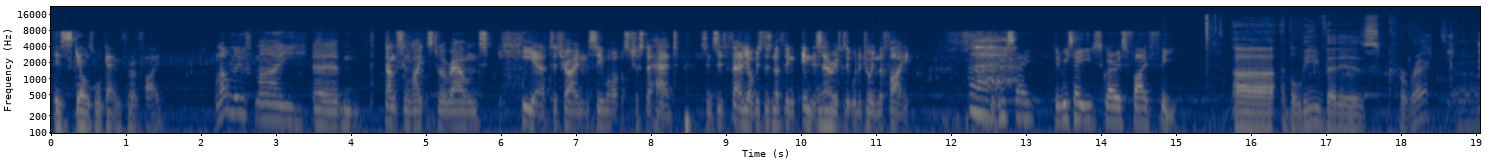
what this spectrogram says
his skills will get him through a fight. Well, I'll move my um, dancing lights to around here to try and see what's just ahead, since it's fairly obvious there's nothing in this area because it would have joined the fight. Did we say? Did we say each square is five feet? Uh, I believe that is correct. Uh,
